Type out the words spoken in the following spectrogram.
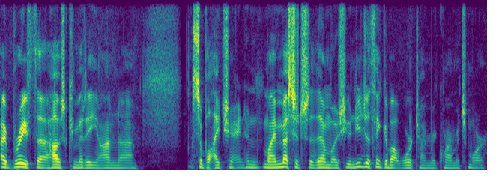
I briefed the House Committee on uh, supply chain, and my message to them was you need to think about wartime requirements more.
